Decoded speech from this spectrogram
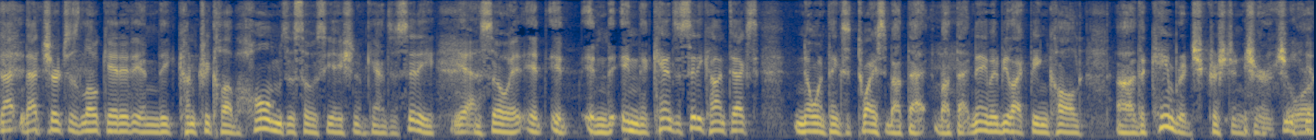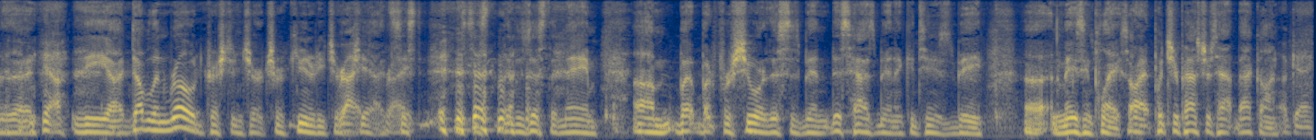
that that church is located in the Country Club Homes Association of Kansas City. Yeah. And so it, it, it in in the Kansas City context, no one thinks twice about that about that name. It'd be like being called uh, the Cambridge Christian Church or the yeah. the uh, Dublin Road Christian Church or Community Church. Right, yeah, it's right. just it's just it was just the name. Um, but but for sure, this has been this has been and continues to be uh, an amazing place. All right, put your pastor's hat back on. Okay.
